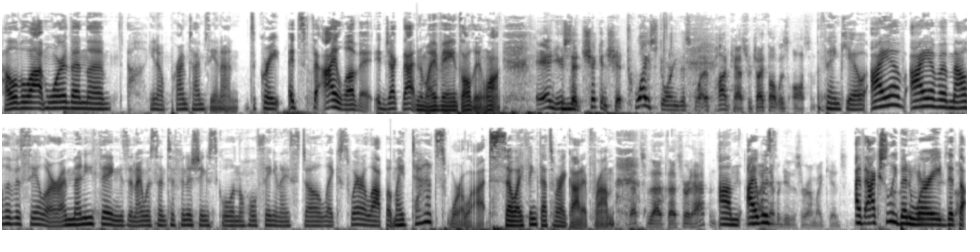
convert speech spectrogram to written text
Hell of a lot more than the, you know, primetime CNN. It's a great. It's I love it. Inject that into my veins all day long. And you said chicken shit twice during this podcast, which I thought was awesome. Thank you. I have I have a mouth of a sailor. I'm many things, and I was sent to finishing school and the whole thing, and I still like swear a lot. But my dad swore a lot, so I think that's where I got it from. That's that. That's where it happens. Um, I was- never do this around my kids. I've actually been worried that the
